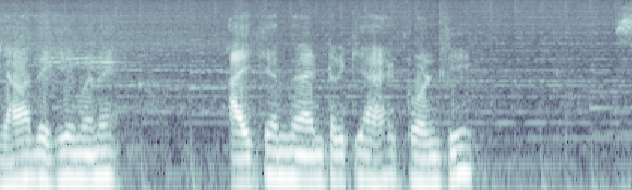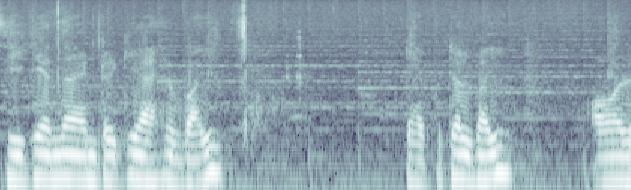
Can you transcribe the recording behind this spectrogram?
यहाँ देखिए मैंने आई के अंदर एंटर किया है ट्वेंटी सी के अंदर एंटर किया है वाई कैपिटल वाई और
